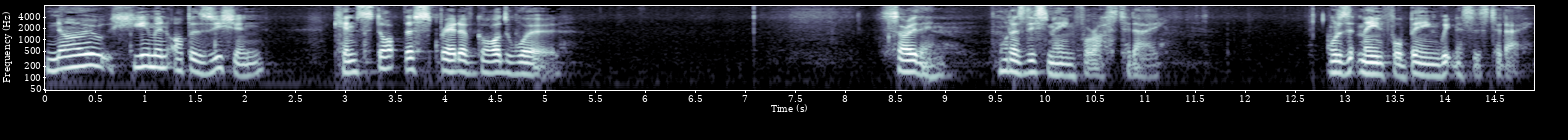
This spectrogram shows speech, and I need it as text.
No human opposition can stop the spread of God's word. So then, what does this mean for us today? What does it mean for being witnesses today?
